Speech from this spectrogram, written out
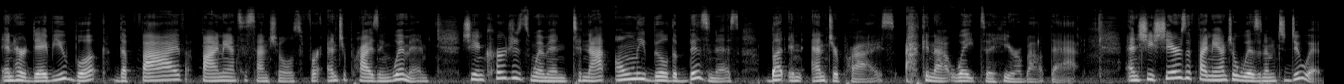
In her debut book, The Five Finance Essentials for Enterprising Women, she encourages women to not only build a business, but an enterprise. I cannot wait to hear about that. And she shares the financial wisdom to do it.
